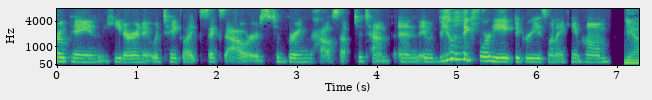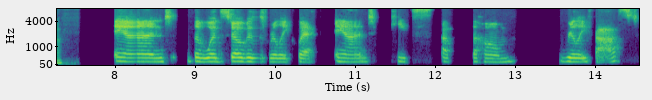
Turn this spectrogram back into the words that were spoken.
propane heater, and it would take like six hours to bring the house up to temp. And it would be like 48 degrees when I came home. Yeah. And the wood stove is really quick and heats up the home really fast.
